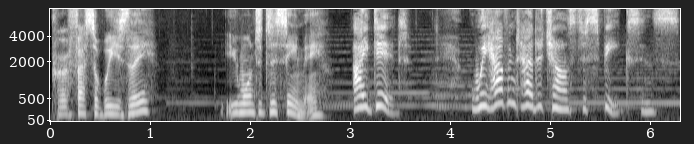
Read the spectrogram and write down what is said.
Professor Weasley? You wanted to see me? I did. We haven't had a chance to speak since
